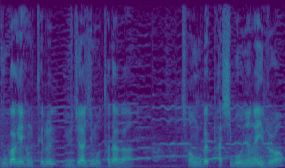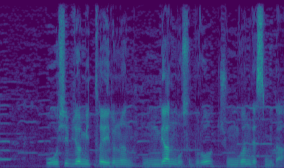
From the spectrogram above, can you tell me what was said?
누각의 형태를 유지하지 못하다가 1985년에 이르러 50여 미터에 이르는 웅대한 모습으로 중건됐습니다.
